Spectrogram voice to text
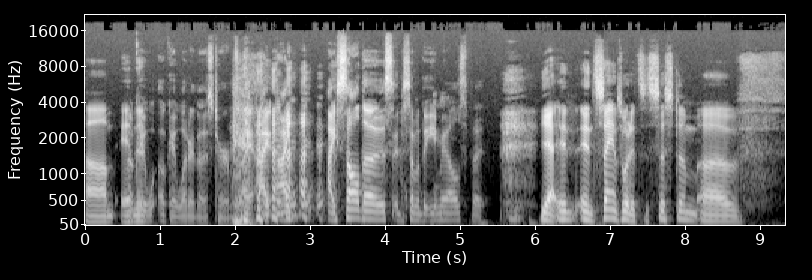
Um, okay, then, okay, what are those terms? I, I, I, I, saw those in some of the emails, but yeah, in, in SAM's what it's a system of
